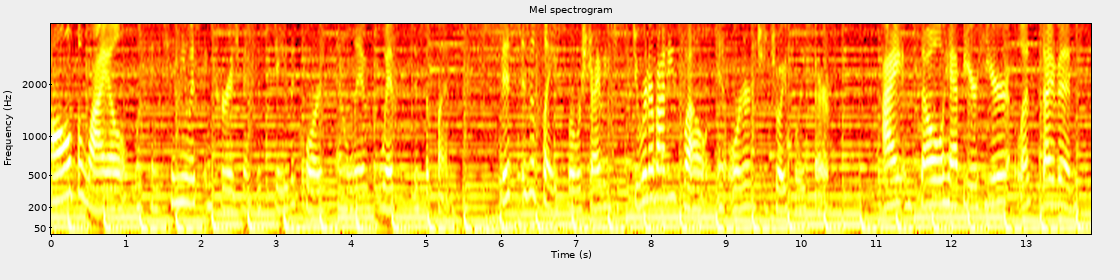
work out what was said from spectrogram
all the while with continuous encouragement to stay the course and live with discipline. This is a place where we're striving to steward our bodies well in order to joyfully serve. I am so happy you're here. Let's dive in.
